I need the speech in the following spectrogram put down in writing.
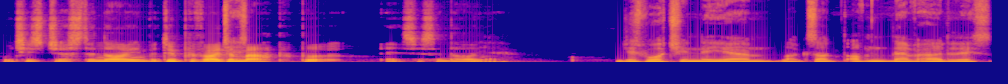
which is just annoying. But do provide Just- a map, but it's just annoying. Yeah. Just watching the um, like, cause I, I've never heard of this,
